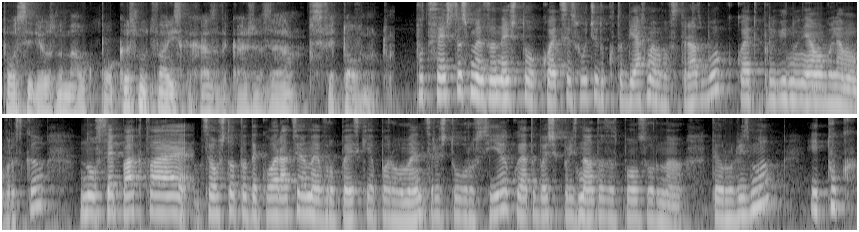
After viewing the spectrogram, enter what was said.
по-сериозно малко по-късно. Това исках аз да кажа за световното. Подсещаш ме за нещо, което се случи докато бяхме в Страсбург, което привидно няма голяма връзка, но все пак това е целщата декларация на Европейския парламент срещу Русия, която беше призната за спонсор на тероризма. И тук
